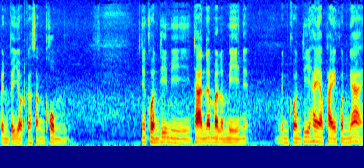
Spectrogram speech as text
เป็นประโยชน์กับสังคมเนี่ยคนที่มีทานและบารมีเนี่ยเป็นคนที่ให้อภัยคนง่าย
